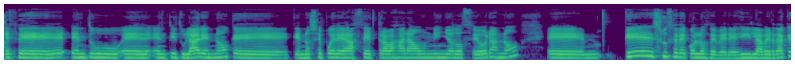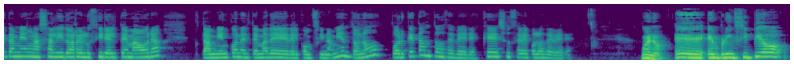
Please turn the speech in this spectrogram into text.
En, tu, eh, en titulares, ¿no? Que, que, no se puede hacer trabajar a un niño 12 horas, ¿no? Eh, ¿Qué sucede con los deberes? Y la verdad que también ha salido a relucir el tema ahora, también con el tema de, del confinamiento, ¿no? ¿Por qué tantos deberes? ¿Qué sucede con los deberes? Bueno, eh, en principio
